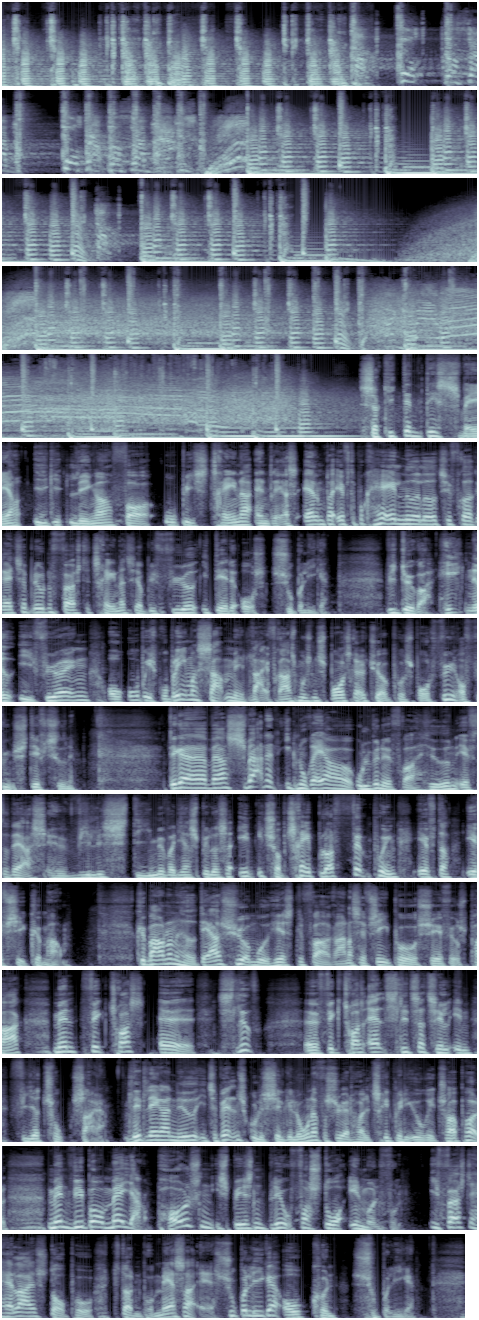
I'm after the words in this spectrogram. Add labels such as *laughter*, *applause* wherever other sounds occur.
Put them Så gik den desværre ikke længere for OB's træner Andreas Alm, der efter pokalnederlaget til Fredericia blev den første træner til at blive fyret i dette års Superliga. Vi dykker helt ned i fyringen og OB's problemer sammen med Leif Rasmussen, sportsredaktør på Sport Fyn og Fyns Stiftstidende. Det kan være svært at ignorere ulvene fra heden efter deres øh, vilde stime, hvor de har spillet sig ind i top 3 blot 5 point efter FC København. Københavnerne havde deres hyr mod hestene fra Randers FC på Sørfjøs Park, men fik trods øh, slid øh, fik trods alt slidt sig til en 4-2 sejr. Lidt længere nede i tabellen skulle Silkelona forsøge at holde trit med de øvrige tophold, men Viborg med Jakob Poulsen i spidsen blev for stor en mundfuld. I første halvleg står, på, står den på masser af Superliga og kun Superliga.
